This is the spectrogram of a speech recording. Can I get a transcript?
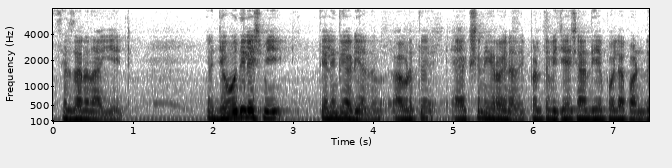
നസീർ സാറിന്റെ നായികയായിട്ട്. ജ്യോതിലക്ഷ്മി തെലുങ്ക് നടിയായിരുന്നു അവിടുത്തെ ആക്ഷൻ ഹീറോയിനാണ് ഇപ്പോഴത്തെ വിജയശാന്തിയെ പോലെ പണ്ട്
